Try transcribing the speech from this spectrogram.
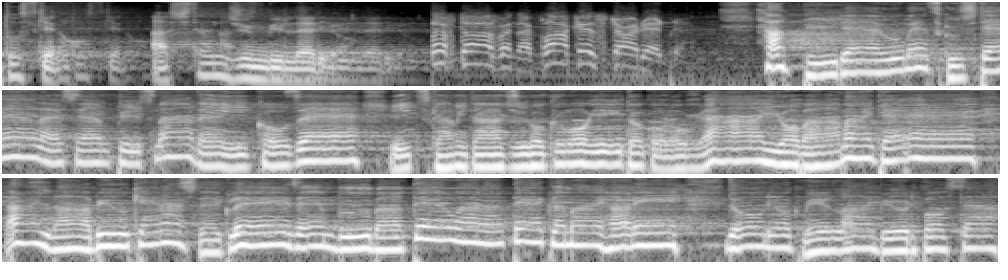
トトスケの明日の準備レディオ。Liftoff and the clock has started. ハッピーで埋め尽くしてレッスンピースまで行こうぜ。いつか見た地獄もいいところ愛をばらまいて。I love you けなしてくれ。全部奪って笑ってくれ。My honey 努力未来 beautiful star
